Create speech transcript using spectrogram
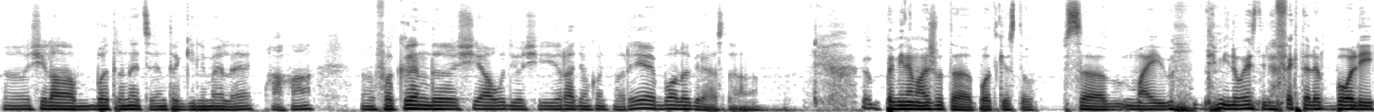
uh, și la bătrânețe, între ghilimele, haha, uh, făcând și audio și radio în continuare. E boală grea asta. Pe mine mă ajută podcastul să mai diminuez din efectele bolii.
